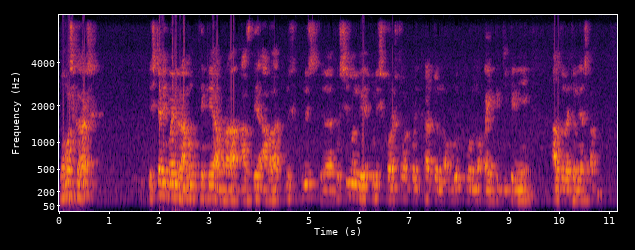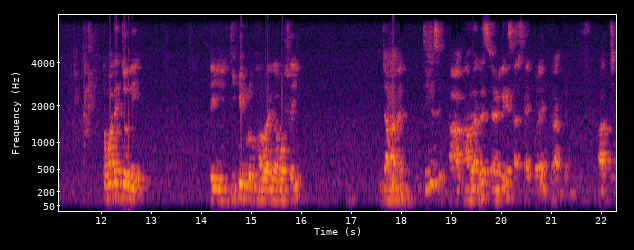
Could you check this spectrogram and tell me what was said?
নমস্কার। স্টাডি পয়েন্ট রানুর থেকে আমরা আজকে আবার পুলিশ পশ্চিমবঙ্গের পুলিশ কনস্টেবল পরীক্ষার জন্য গুরুত্বপূর্ণ কয়েকটি জিকে নিয়ে আলোচনায় চলে আসলাম। তোমাদের যদি এই জিকে গুলো ভালো লাগে অবশ্যই জানাবেন। ঠিক আছে? আর ভালো লাগলে চ্যানেলটিকে সাবস্ক্রাইব করে রাখবেন। আচ্ছা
